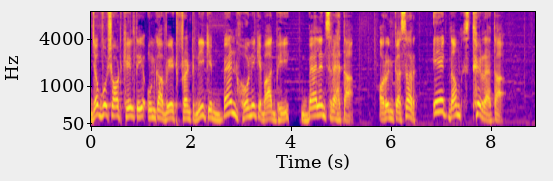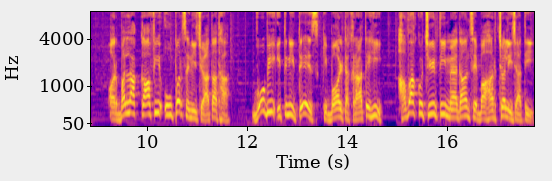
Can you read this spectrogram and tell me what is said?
जब वो शॉट खेलते, उनका वेट फ्रंट नी के बैंड होने के बाद भी बैलेंस रहता और उनका सर एकदम स्थिर रहता और बल्ला काफ़ी ऊपर से नीचे आता था। वो भी इतनी तेज कि बॉल टकराते ही हवा को चीरती मैदान से बाहर चली जाती।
